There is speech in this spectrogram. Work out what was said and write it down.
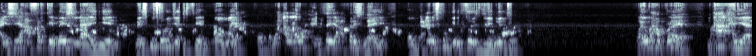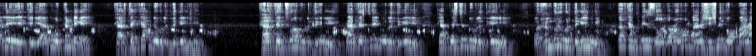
ay si cafartii ma islaayeen. Ma isku soo jeesteen. Waa maya. Wax alla wax ciise iyo cafar islaayeen. Oo gacan isku geystoo isdilay ma jiro waayo waxaan ku leeyahay maxaa xayaabley kayaablow ka dhigay? Kaartekaan bay wala degan yihiin. Kaarte trois wala degan yihiin. Kaarte seyd wala degan yihiin. Kaarte sed wala degan yihiin. War xumbuli wala degan yihiin. Dadkan dhis doondoona uma baahna shiishiid uma baahna.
